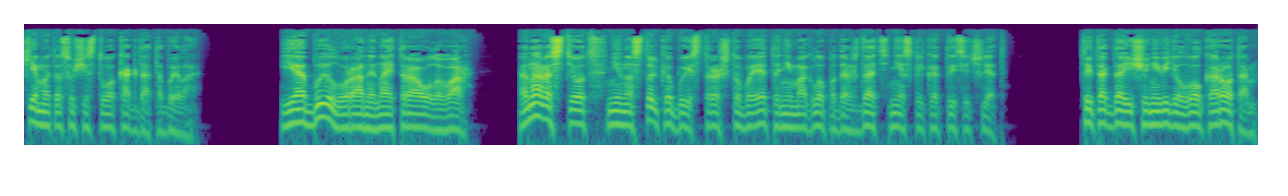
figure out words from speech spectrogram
кем это существо когда-то было. Я был у раны Найтраула Вар. Она растет не настолько быстро, чтобы это не могло подождать несколько тысяч лет. Ты тогда еще не видел волкорота,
